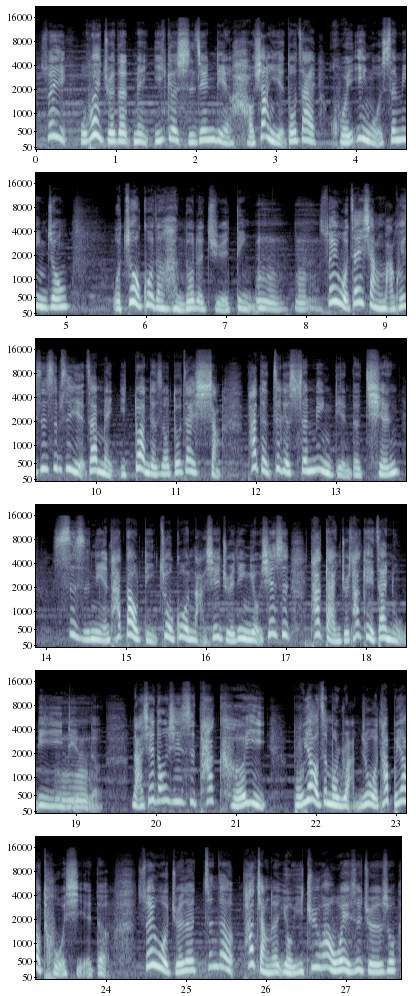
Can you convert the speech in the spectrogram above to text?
所以我会觉得每一个时间点好像也都在回应我生命中。我做过的很多的决定，嗯嗯，所以我在想，马奎斯是不是也在每一段的时候都在想他的这个生命点的前四十年，他到底做过哪些决定？有些是他感觉他可以再努力一点的，哪些东西是他可以不要这么软弱，他不要妥协的。所以我觉得，真的，他讲的有一句话，我也是觉得说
